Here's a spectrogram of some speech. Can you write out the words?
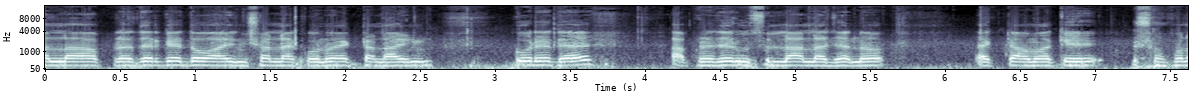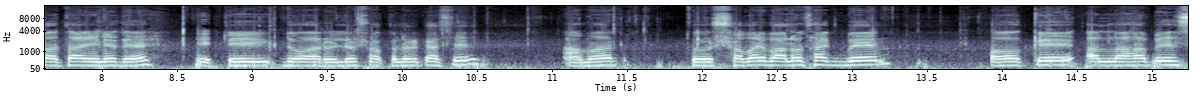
আল্লাহ আপনাদেরকে দোয়া ইনশাল্লাহ কোনো একটা লাইন করে দেয়। আপনাদের উসুল্লাহ আল্লাহ যেন একটা আমাকে সফলতা এনে দেয়। এটাই দোয়া রইল সকলের কাছে আমার। তো সবাই ভালো থাকবেন। ওকে, আল্লাহ হাফেজ।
